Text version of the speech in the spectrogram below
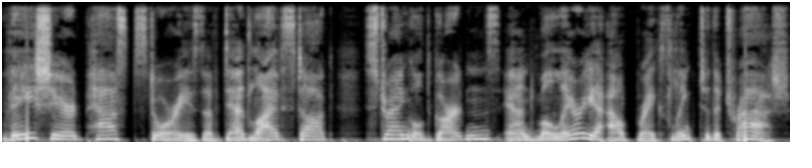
They shared past stories of dead livestock, strangled gardens, and malaria outbreaks linked to the trash.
